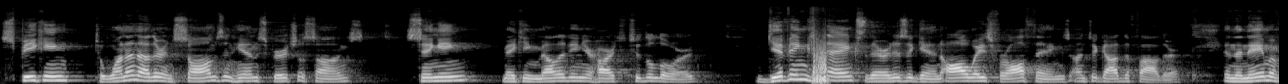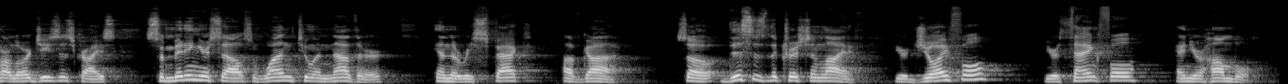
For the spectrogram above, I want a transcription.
speaking to one another in psalms and hymns, spiritual songs, singing, making melody in your hearts to the Lord, giving thanks, there it is again, always for all things unto God the Father, in the name of our Lord Jesus Christ, submitting yourselves one to another in the respect of God. So, this is the Christian life. You're joyful, you're thankful, and you're humble.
